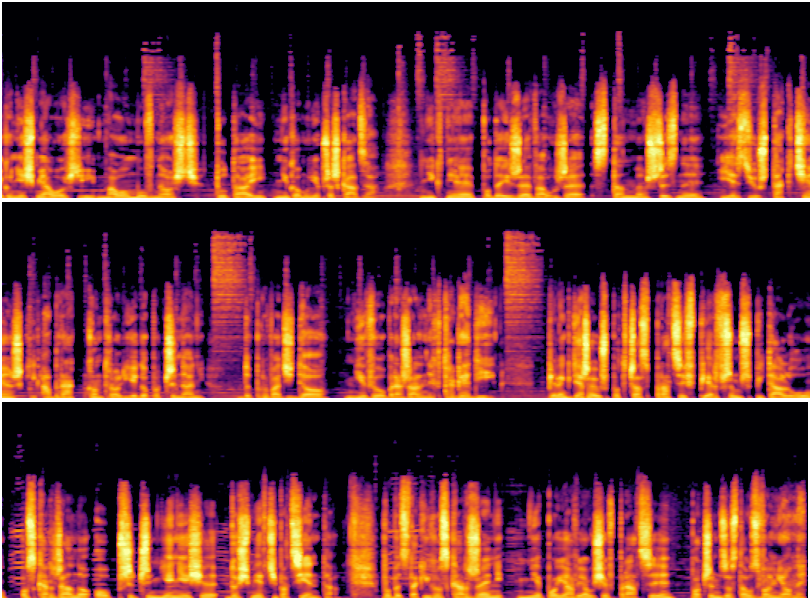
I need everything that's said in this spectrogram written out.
Jego nieśmiałość i małomówność tutaj nikomu nie przeszkadza. Nikt nie podejrzewał, że stan mężczyzny jest już tak ciężki, a brak kontroli jego poczynań doprowadzi do niewyobrażalnych tragedii. Pielęgniarza już podczas pracy w pierwszym szpitalu oskarżano o przyczynienie się do śmierci pacjenta. Wobec takich oskarżeń nie pojawiał się w pracy, po czym został zwolniony.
